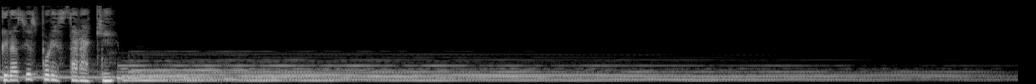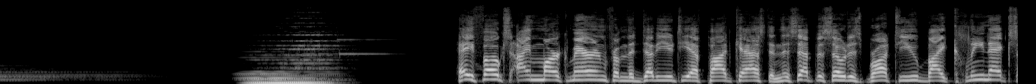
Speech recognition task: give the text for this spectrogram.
Gracias por estar aquí. Hey, folks, I'm Mark Marin from the WTF Podcast, and this episode is brought to you by Kleenex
